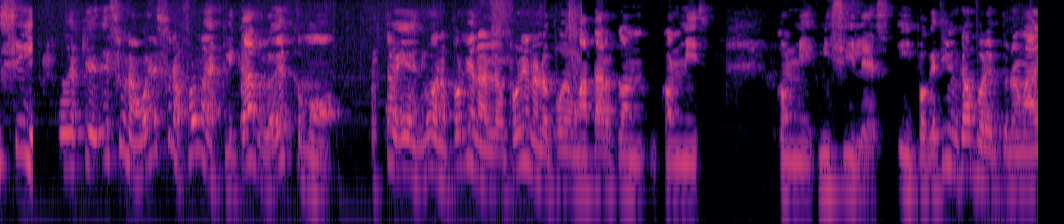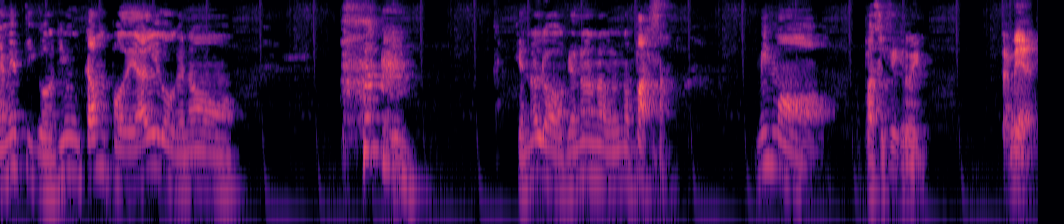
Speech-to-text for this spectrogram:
Sí, es que es una buena, es una forma de explicarlo, es como, está bien, y bueno, ¿por qué no lo, por qué no lo puedo matar con, con mis con mis misiles? Y porque tiene un campo electromagnético, tiene un campo de algo que no que no lo que no, no, no pasa. Mismo Pacific Rim. También.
